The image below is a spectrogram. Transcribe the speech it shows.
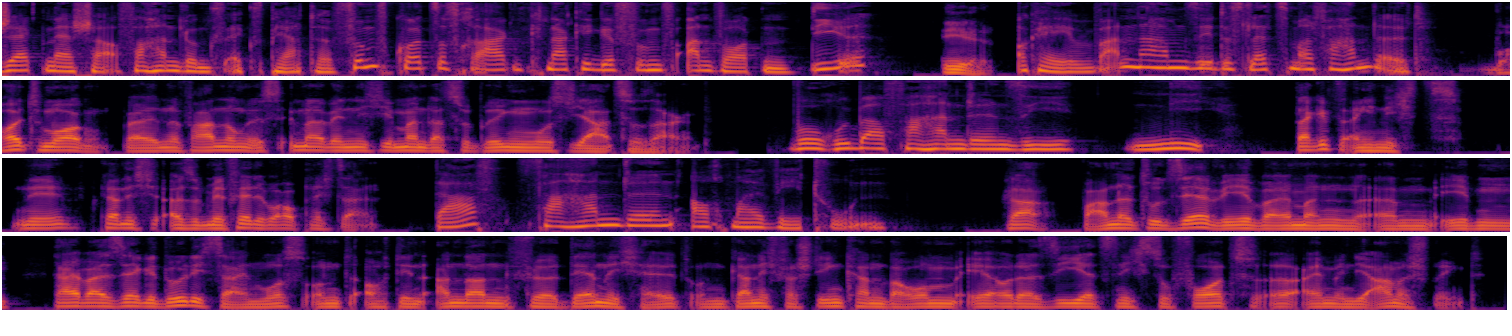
Jack Nasher, Verhandlungsexperte. Fünf kurze Fragen, knackige fünf Antworten. Deal? Deal. Okay, wann haben Sie das letzte Mal verhandelt? Heute Morgen, weil eine Verhandlung ist immer, wenn ich jemanden dazu bringen muss, Ja zu sagen. Worüber verhandeln Sie nie? Da gibt's eigentlich nichts. Nee, kann ich, also mir fällt überhaupt nichts ein. Darf Verhandeln auch mal wehtun? Klar, verhandeln tut sehr weh, weil man ähm, eben teilweise sehr geduldig sein muss und auch den anderen für dämlich hält und gar nicht verstehen kann, warum er oder sie jetzt nicht sofort äh, einem in die Arme springt.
